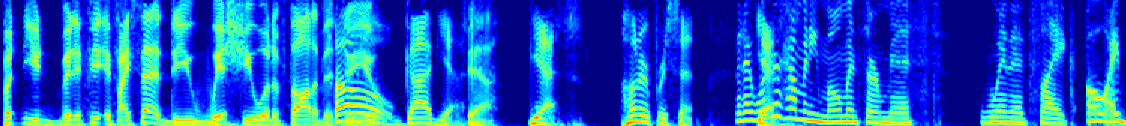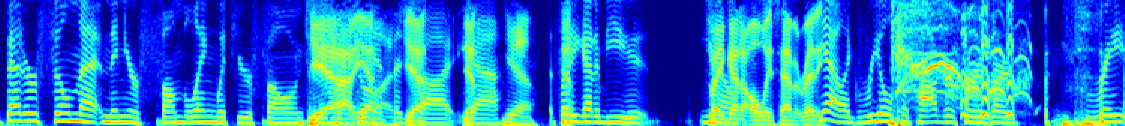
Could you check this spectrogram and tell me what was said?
But you, but if you, if I said, do you wish you would have thought of it? Do oh. God, yes. Yeah. Yes. 100%. But I wonder Yes. how many moments are missed when it's like, oh, I better film that, and then you're fumbling with your phone to Yeah, be yeah, get the yeah, shot. yep. Yeah, Yeah. That's why Yep. you got to be. You That's you got to always have it ready. Yeah, like real photographers are great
